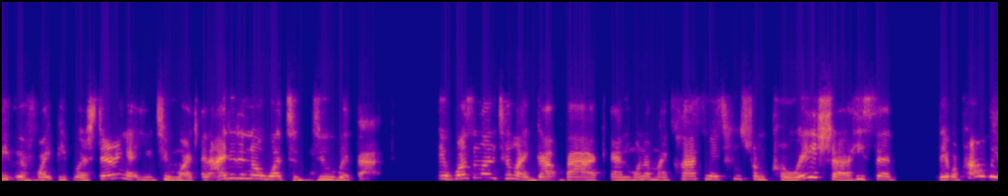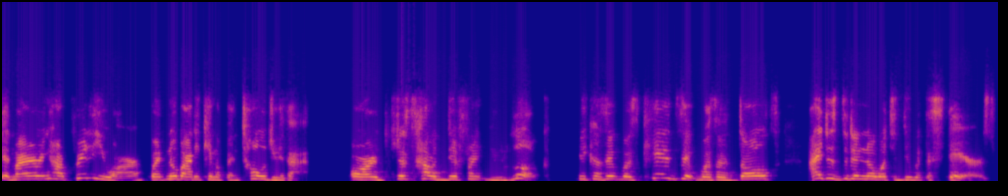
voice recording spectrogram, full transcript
if white people are staring at you too much. And I didn't know what to do with that it wasn't until I got back and one of my classmates who's from Croatia, he said, they were probably admiring how pretty you are, but nobody came up and told you that, or just how different you look because it was kids, it was adults. I just didn't know what to do with the stares.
